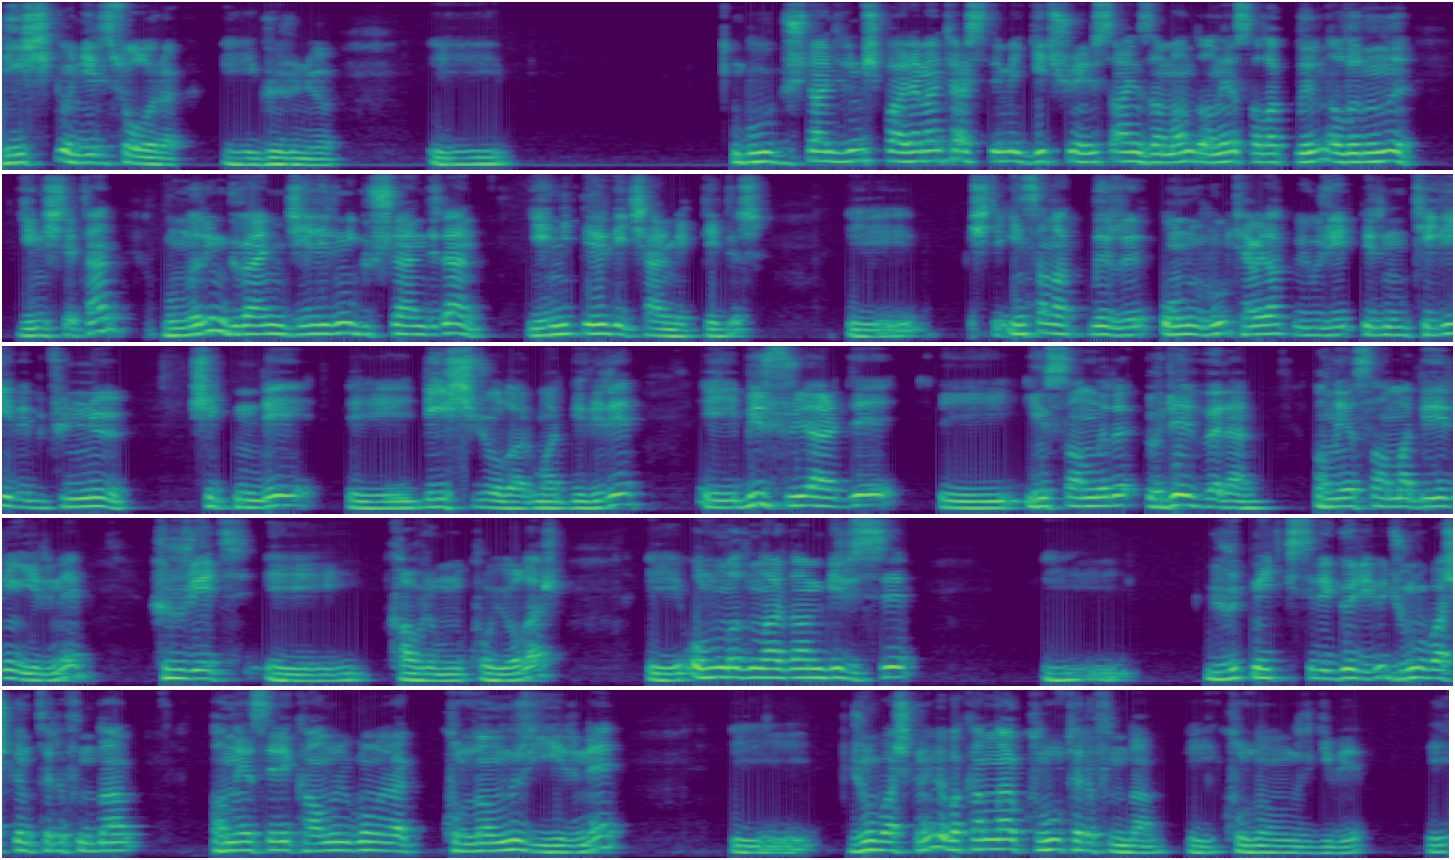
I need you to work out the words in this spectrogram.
değişik önerisi olarak e, görünüyor. E, bu güçlendirilmiş parlamenter sisteme geçiş önerisi aynı zamanda anayasal hakların alanını genişleten, bunların güvencelerini güçlendiren yenilikleri de içermektedir. E, işte insan hakları, onuru, temel hak ve hürriyetlerin niteliği ve bütünlüğü şeklinde e, değiştiriyorlar maddeleri. E, bir sürü yerde e, insanlara ödev veren anayasal maddelerin yerine hürriyet e, kavramını koyuyorlar. E, olumlu adımlardan birisi e, yürütme etkisi ve görevi Cumhurbaşkanı tarafından anayasa ve kanun uygun olarak kullanılır yerine e, Cumhurbaşkanı ve Bakanlar Kurulu tarafından e, kullanılır gibi e,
